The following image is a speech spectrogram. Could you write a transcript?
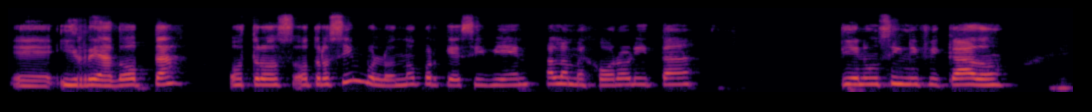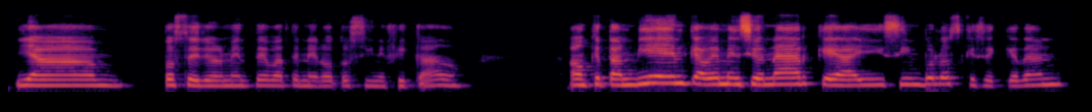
eh, y readopta otros, otros símbolos, ¿no? Porque si bien a lo mejor ahorita tiene un significado, ya posteriormente va a tener otro significado. Aunque también cabe mencionar que hay símbolos que se quedan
